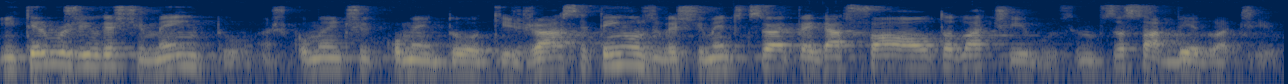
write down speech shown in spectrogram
Em termos de investimento, acho que como a gente comentou aqui já, você tem uns investimentos que você vai pegar só a alta do ativo, você não precisa saber do ativo,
